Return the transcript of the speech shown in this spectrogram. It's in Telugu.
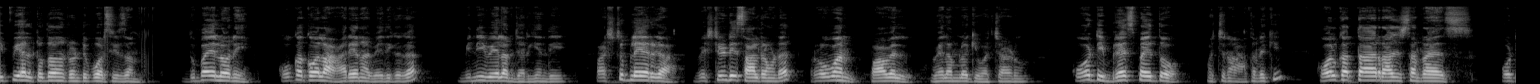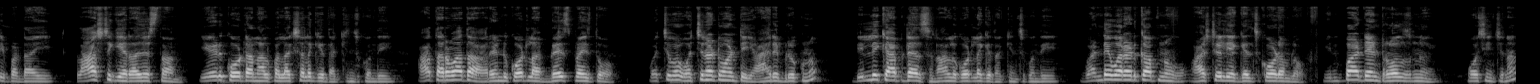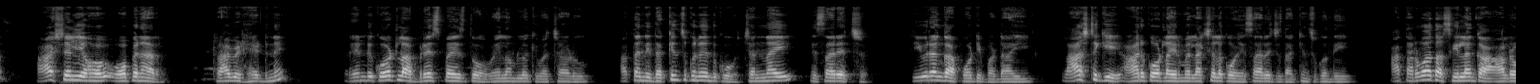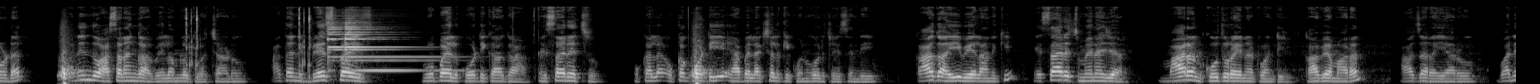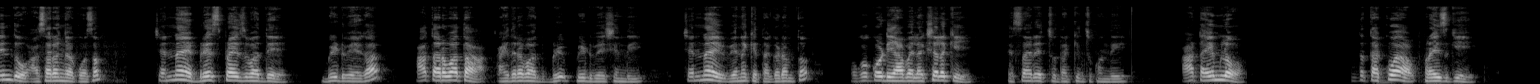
IPL two thousand twenty four season దుబాయ్లోని Coca Cola arena వేదికగా మినీ వేలం జరిగింది. ఫస్ట్ ప్లేయర్గా West Indies all rounder Rovman Powell వేలంలోకి వచ్చాడు. కోటి బ్రేస్ పైతో వచ్చిన అతడికి కోల్కతా రాజస్థాన్ రాయల్స్ పోటీ పడ్డాయి. లాస్ట్కి రాజస్థాన్ ఏడు కోట్ల నలభై లక్షలకి దక్కించుకుంది. ఆ తర్వాత రెండు కోట్ల బ్రేస్ ప్రైజ్తో వచ్చి వచ్చినటువంటి ఆరి బ్రూక్ను ఢిల్లీ క్యాపిటల్స్ నాలుగు కోట్లకి దక్కించుకుంది. వన్డే వరల్డ్ కప్ను ఆస్ట్రేలియా గెలుచుకోవడంలో ఇంపార్టెంట్ రోల్స్ను పోషించిన ఆస్ట్రేలియా ఓపెనర్ ట్రావిడ్ హెడ్ని రెండు కోట్ల బ్రేస్ ప్రైజ్తో వేలంలోకి వచ్చాడు. అతన్ని దక్కించుకునేందుకు చెన్నై ఎస్ఆర్హెచ్ తీవ్రంగా పోటీ పడ్డాయి. లాస్ట్కి ఆరు కోట్ల ఎనభై లక్షలకు ఎస్ఆర్హెచ్ దక్కించుకుంది. ఆ తర్వాత శ్రీలంక ఆల్రౌండర్ అనిందు అసరంగా వేలంలోకి వచ్చాడు. అతని బ్రేస్ ప్రైజ్ రూపాయలు కోటి కాగా ఎస్ఆర్హెచ్ ఒక ల- ఒక కోటి యాభై లక్షలకి కొనుగోలు చేసింది. కాగా ఈ వేలానికి ఎస్ఆర్హెచ్ మేనేజర్ మారన్ కూతురైనటువంటి కావ్య మారన్ హాజరయ్యారు. వనిందు అసరంగ కోసం చెన్నై బ్రేస్ ప్రైజ్ వద్దే బిడ్ వేగా ఆ తర్వాత హైదరాబాద్ బిడ్ వేసింది. చెన్నై వెనక్కి తగ్గడంతో ఒక కోటి యాభై లక్షలకి ఎస్ఆర్హెచ్ దక్కించుకుంది. ఆ టైంలో అంత తక్కువ ప్రైజ్కి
